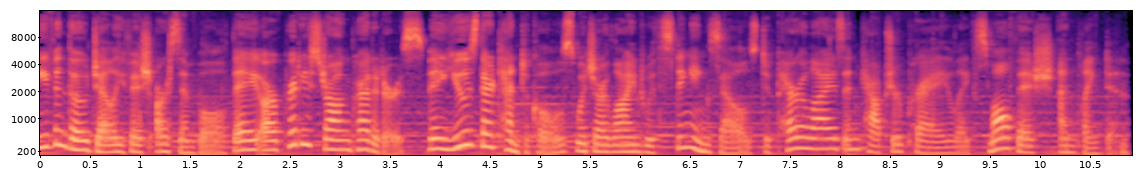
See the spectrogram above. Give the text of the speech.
Even though jellyfish are simple, they are pretty strong predators. They use their tentacles, which are lined with stinging cells, to paralyze and capture prey like small fish and plankton.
